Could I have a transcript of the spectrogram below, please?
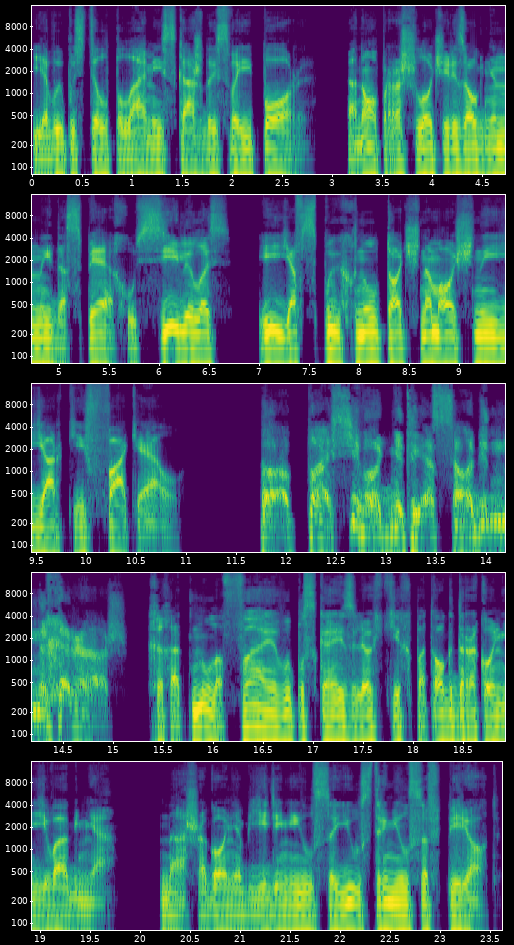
Я выпустил пламя из каждой своей поры. Оно прошло через огненный доспех, усилилось, и я вспыхнул точно мощный яркий факел. «Опа, сегодня ты особенно хорош!» — хохотнула Фая, выпуская из легких поток драконьего огня. Наш огонь объединился и устремился вперед.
